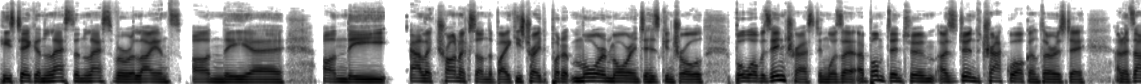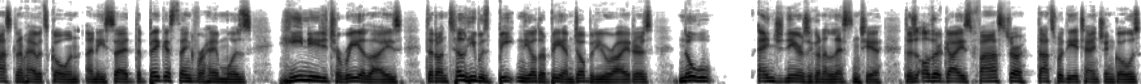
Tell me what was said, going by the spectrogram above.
He's taken less and less of a reliance on the uh, on the electronics on the bike. He's tried to put it more and more into his control. But what was interesting was I, I, bumped into him. I was doing the track walk on Thursday and I was asking him how it's going. And he said the biggest thing for him was he needed to realize that until he was beating the other BMW riders, no engineers are going to listen to you. There's other guys faster. That's where the attention goes.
